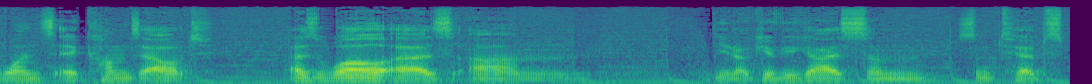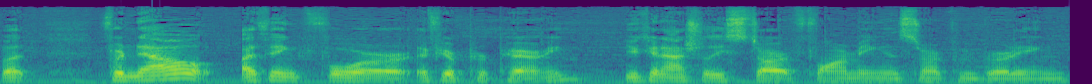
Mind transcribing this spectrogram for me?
once it comes out, as well as um, you know give you guys some some tips. But for now, I think for if you're preparing, you can actually start farming and start converting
